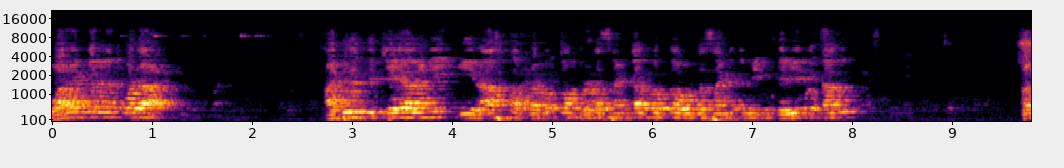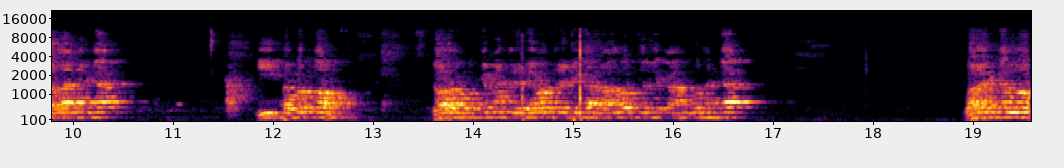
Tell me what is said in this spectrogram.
వరంగల్ కూడా అభివృద్ధి చేయాలని ఈ రాష్ట్ర ప్రభుత్వం దృఢ సంకల్పంతో ఉన్న సంగతి మీకు తెలియదు కాదు. ప్రధానంగా ఈ ప్రభుత్వం గౌరవ ముఖ్యమంత్రి రేవంత్ రెడ్డి గారి ఆలోచనలకు అనుగుణంగా వరంగల్లో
